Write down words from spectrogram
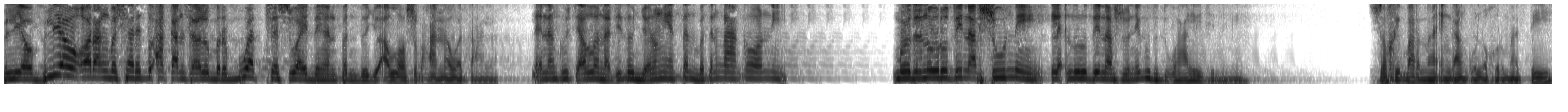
Beliau-beliau orang besar itu akan selalu berbuat sesuai dengan petunjuk Allah Subhanahu wa taala. Lek Gusti Allah nanti tunjuk nang ngeten mboten nglakoni. Mboten nuruti nafsune, lek nuruti nafsune kudu wali jenenge. Sohib Barna ingkang kula hormati,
